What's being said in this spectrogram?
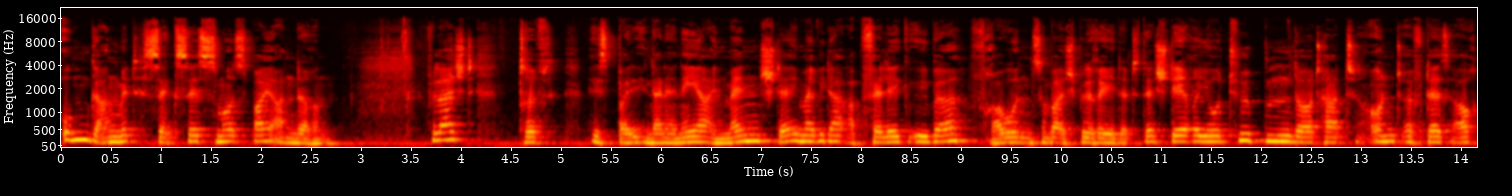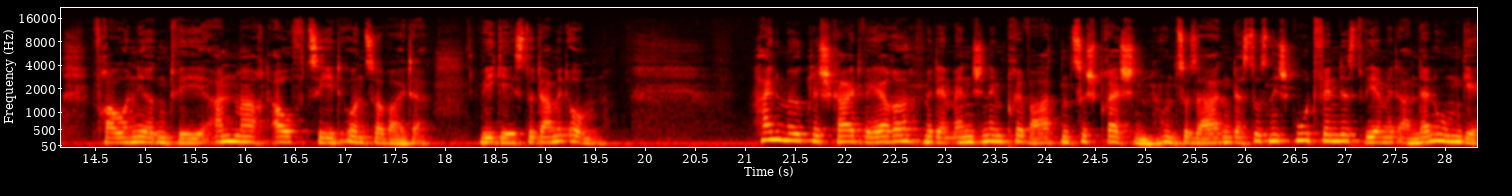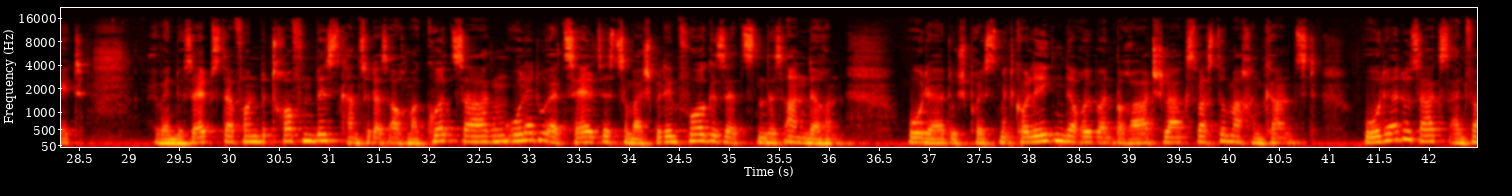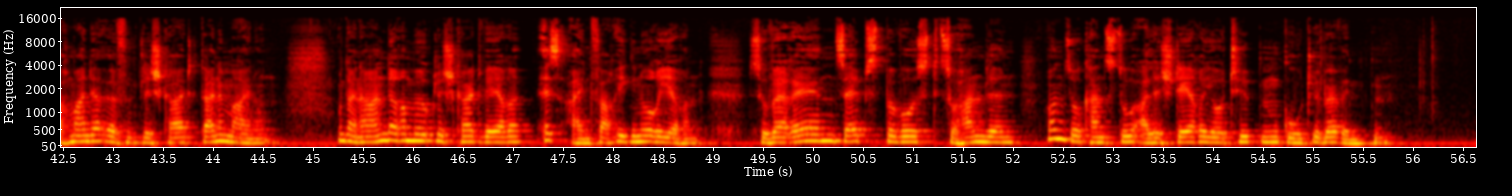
Umgang mit Sexismus bei anderen. Vielleicht trifft, ist bei, in deiner Nähe ein Mensch, der immer wieder abfällig über Frauen zum Beispiel redet, der Stereotypen dort hat und öfters auch Frauen irgendwie anmacht, aufzieht und so weiter. Wie gehst du damit um? Eine Möglichkeit wäre, mit dem Menschen im Privaten zu sprechen und zu sagen, dass du es nicht gut findest, wie er mit anderen umgeht. Wenn du selbst davon betroffen bist, kannst du das auch mal kurz sagen oder du erzählst es zum Beispiel dem Vorgesetzten des anderen. Oder du sprichst mit Kollegen darüber und beratschlagst, was du machen kannst. Oder du sagst einfach mal in der Öffentlichkeit deine Meinung. Und eine andere Möglichkeit wäre, es einfach ignorieren. Souverän, selbstbewusst zu handeln und so kannst du alle Stereotypen gut überwinden.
